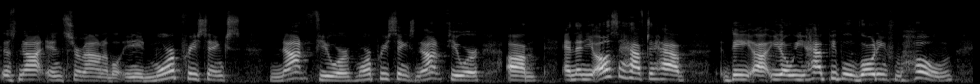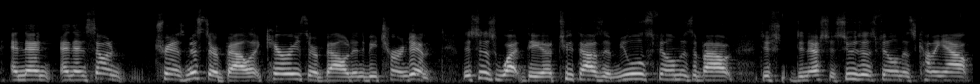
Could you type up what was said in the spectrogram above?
that's not insurmountable. You need more precincts, not fewer, more precincts, not fewer. Um, and then you also have to have the, uh, you know, you have people voting from home and then, and then someone transmits their ballot, carries their ballot and to be turned in. This is what the uh, 2000 Mules film is about. Dinesh D'Souza's film is coming out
